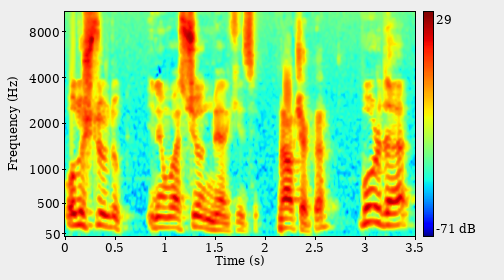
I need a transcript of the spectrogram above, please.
Oluşturduk inovasyon merkezi. Ne yapacaklar? Burada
